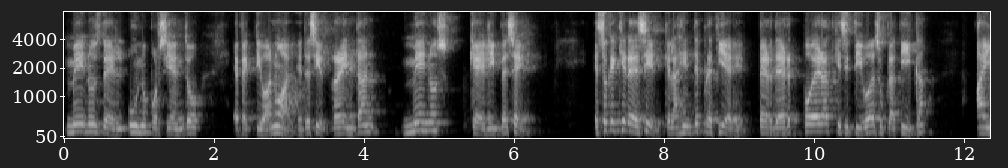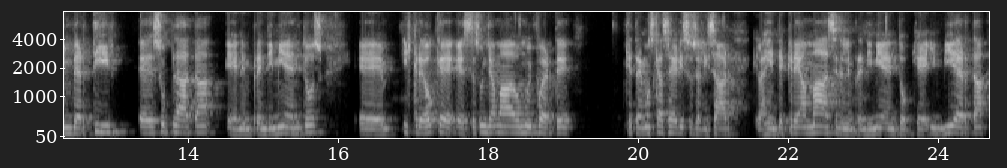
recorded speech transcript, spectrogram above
menos del 1% efectivo anual, es decir, rentan menos que el IPC. ¿Esto qué quiere decir? Que la gente prefiere perder poder adquisitivo de su platica a invertir eh, su plata en emprendimientos eh, y creo que este es un llamado muy fuerte que tenemos que hacer y socializar, que la gente crea más en el emprendimiento, que invierta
